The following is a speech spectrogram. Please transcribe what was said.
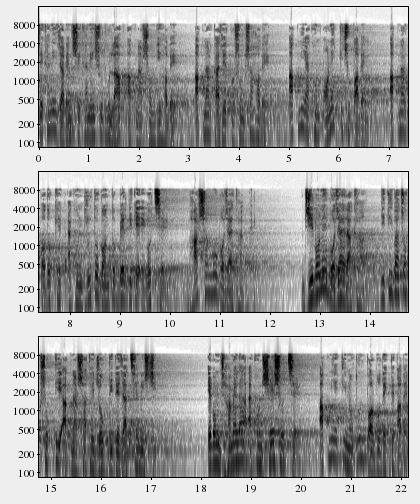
যেখানেই যাবেন সেখানেই শুধু লাভ আপনার সঙ্গী হবে, আপনার কাজের প্রশংসা হবে। আপনি এখন অনেক কিছু পাবেন, আপনার পদক্ষেপ এখন দ্রুত গন্তব্যের দিকে এগোচ্ছে, ভারসাম্য বজায় থাকবে। জীবনে বজায় রাখা ইতিবাচক শক্তি আপনার সাথে যোগ দিতে যাচ্ছে নিশ্চিত। এবং ঝামেলা এখন শেষ হচ্ছে। আপনি একটি নতুন পর্ব দেখতে পাবেন।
